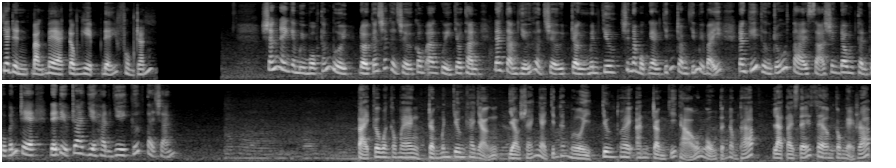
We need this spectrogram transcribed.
gia đình, bạn bè, đồng nghiệp để phòng tránh. Sáng nay ngày 11 tháng 10, đội cảnh sát hình sự công an huyện Châu Thành đang tạm giữ hình sự Trần Minh Chương, sinh năm 1997, đăng ký thường trú tại xã Sơn Đông, thành phố Bến Tre để điều tra về hành vi cướp tài sản. Tại cơ quan công an, Trần Minh Chương khai nhận vào sáng ngày 9 tháng 10, Chương thuê anh Trần Chí Thảo ngụ tỉnh Đồng Tháp là tài xế xe ôm công nghệ Grab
